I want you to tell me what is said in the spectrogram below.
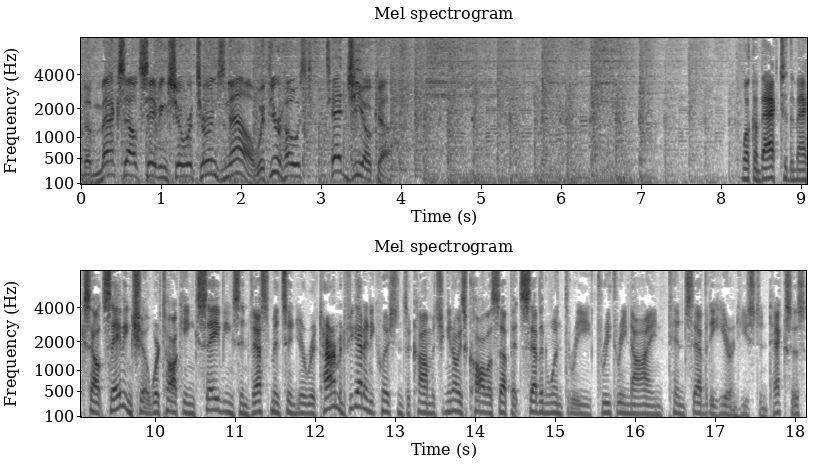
The Max Out Savings Show returns now with your host, Ted Gioka. Welcome back to the Max Out Savings Show. We're talking savings, investments in your retirement. If you got any questions or comments, you can always call us up at 713 339 1070 here in Houston, Texas.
